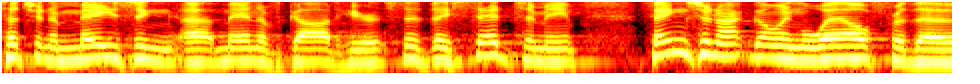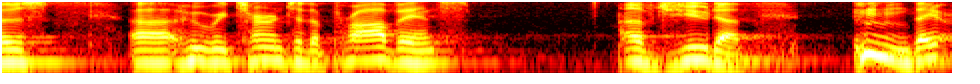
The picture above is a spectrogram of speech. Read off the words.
such an amazing uh, man of God here. It says, They said to me, Things are not going well for those uh, who return to the province of Judah. they are,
